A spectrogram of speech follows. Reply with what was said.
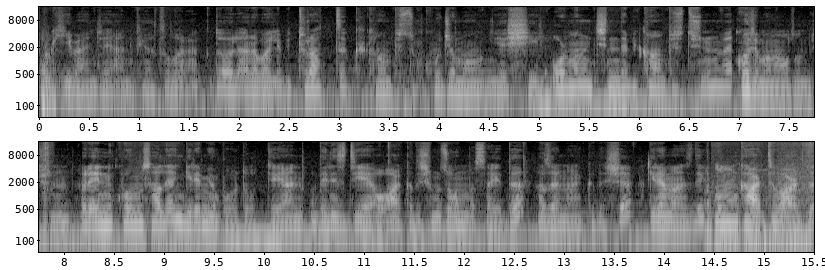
Çok iyi bence yani fiyat olarak. Da öyle arabayla bir tur attık. Kampüsün kocaman, yeşil, ormanın içinde bir kampüs düşünün ve kocaman olduğunu düşünün. Öyle elini kolunu sallayan giremiyor bu arada ODTÜ'ye yani Deniz diye o arkadaşımız olmasaydı Hazar'ın arkadaşı giremezdik. Onun kartı vardı.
